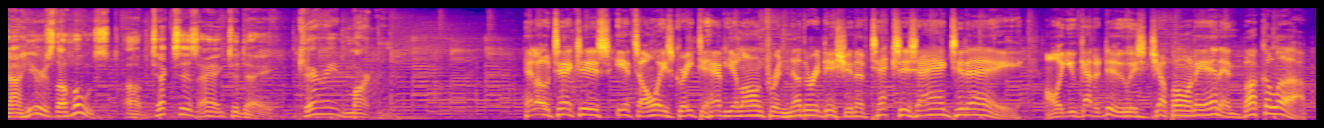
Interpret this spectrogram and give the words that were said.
Now, here's the host of Texas Ag Today, Carey Martin. Hello, Texas. It's always great to have you along for another edition of Texas Ag Today. All you've got to do is jump on in and buckle up.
